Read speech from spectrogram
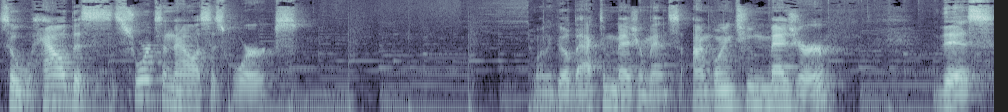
So how this Schwartz analysis works, I want to go back to measurements. I'm going to measure this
